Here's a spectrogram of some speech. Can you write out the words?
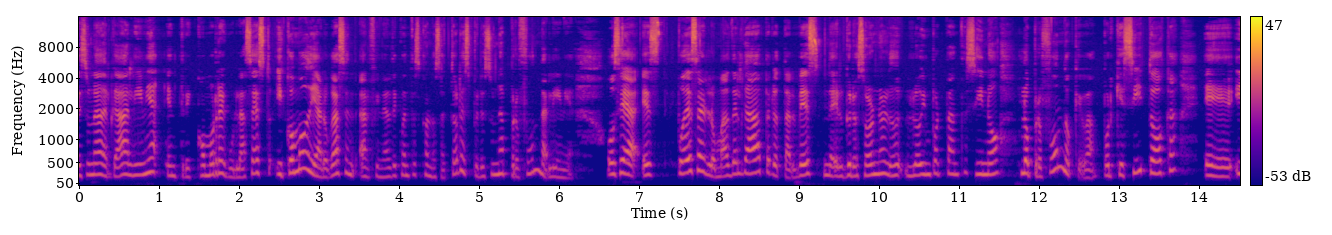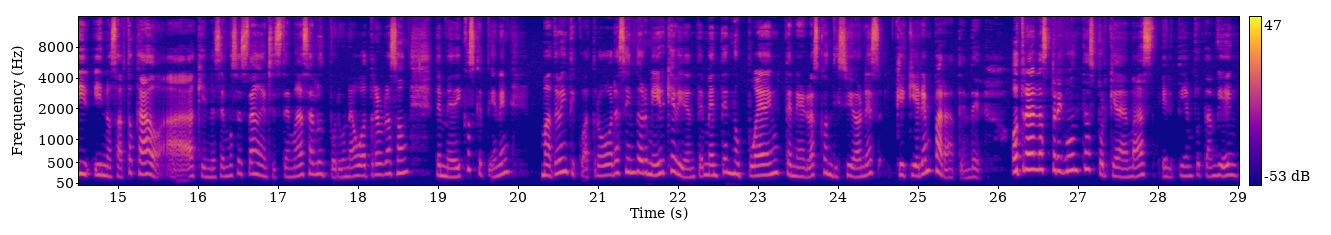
es una delgada línea entre cómo regulas esto y cómo dialogas al final de cuentas con los actores, pero es una profunda línea. O sea, es, puede ser lo más delgada, pero tal vez el grosor no es lo, importante, sino lo profundo que va, porque sí toca eh, y, nos ha tocado a, quienes hemos estado en el sistema de salud por una u otra razón de médicos que tienen más de 24 horas sin dormir que evidentemente no pueden tener las condiciones que quieren para atender. Otra de las preguntas, porque además el tiempo también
